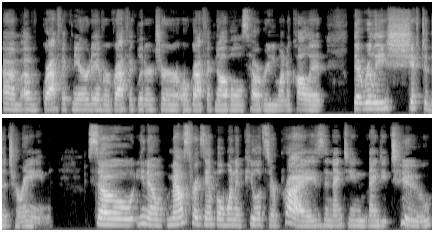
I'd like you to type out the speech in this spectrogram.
um, of graphic narrative or graphic literature or graphic novels, however you want to call it, that really shifted the terrain. So, you know, Maus, for example, won a Pulitzer Prize in 1992.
